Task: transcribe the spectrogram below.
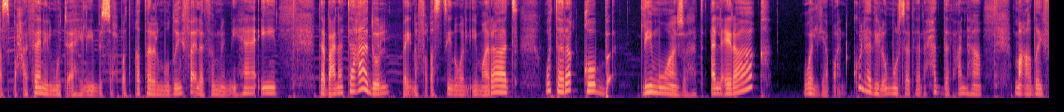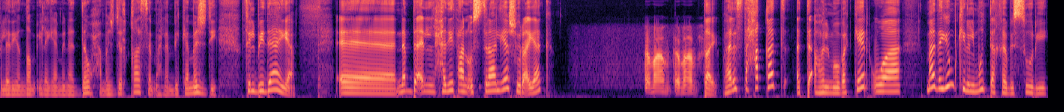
أصبح ثاني المتأهلين بصحبة قطر المضيفة إلى ثمن النهائي. تابعنا تعادل بين فلسطين والإمارات وترقب لمواجهة العراق واليابان. كل هذه الأمور سنتحدث عنها مع ضيف الذي ينضم إلي من الدوحة مجدي القاسم. أهلا بك مجدي. في البداية آه نبدأ الحديث عن أستراليا. شو رأيك؟ تمام تمام. طيب هل استحقت التأهل المبكر وماذا يمكن المنتخب السوري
